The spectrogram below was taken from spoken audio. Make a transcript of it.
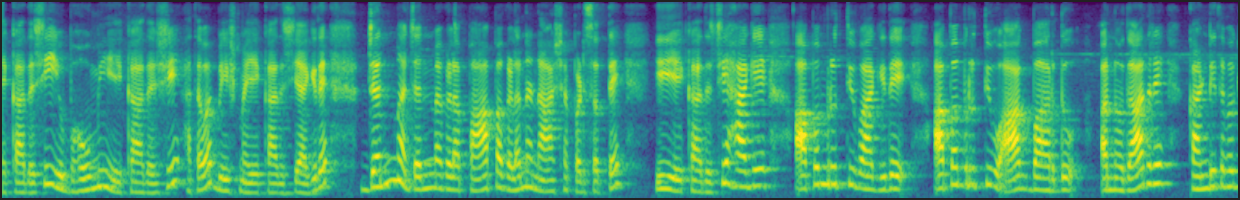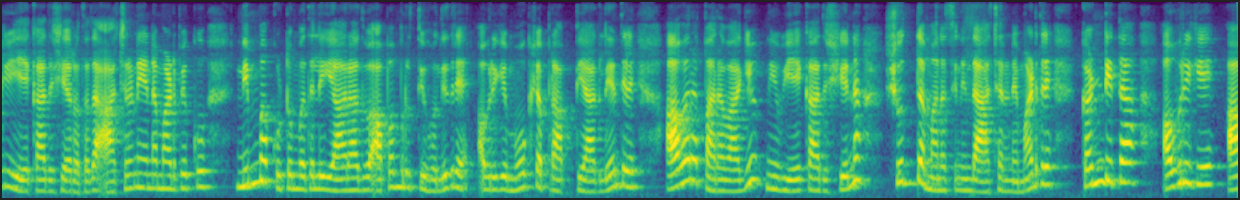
ಏಕಾದಶಿ, ಈ ಭೌಮಿ ಏಕಾದಶಿ ಅಥವಾ ಭೀಷ್ಮ ಏಕಾದಶಿಯಾಗಿದೆ ಜನ್ಮ ಜನ್ಮಗಳ ಪಾಪಗಳನ್ನು ನಾಶಪಡಿಸುತ್ತೆ ಈ ಏಕಾದಶಿ. ಹಾಗೆ ಅಪಮೃತ್ಯುವಾಗಿದೆ. ಅಪಮೃತ್ಯು ಆಗಬಾರ್ದು. ಅನ್ನೋದಾದರೆ ಖಂಡಿತವಾಗಿಯೂ ಏಕಾದಶಿಯ ವ್ರತದ ಆಚರಣೆಯನ್ನು ಮಾಡಬೇಕು. ನಿಮ್ಮ ಕುಟುಂಬದಲ್ಲಿ ಯಾರಾದರೂ ಅಪಮೃತ್ಯು ಹೊಂದಿದರೆ ಅವರಿಗೆ ಮೋಕ್ಷ ಪ್ರಾಪ್ತಿಯಾಗಲಿ ಅಂತೇಳಿ ಅವರ ಪರವಾಗಿಯೂ ನೀವು ಏಕಾದಶಿಯನ್ನು ಶುದ್ಧ ಮನಸ್ಸಿನಿಂದ ಆಚರಣೆ ಮಾಡಿದರೆ ಖಂಡಿತ ಅವರಿಗೆ ಆ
